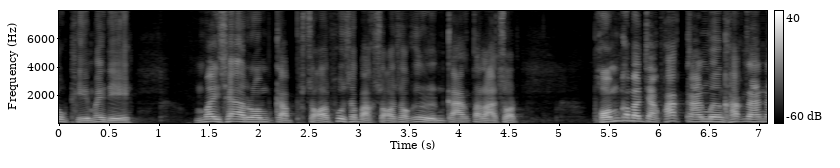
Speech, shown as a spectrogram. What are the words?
ลูกทีมให้ดี ไม่ใช่อารมณ์กับสอผู้สมัครสอสอคนอื่นกลางตลาดสด ผมก็มาจากพักการเมืองพักนั้น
